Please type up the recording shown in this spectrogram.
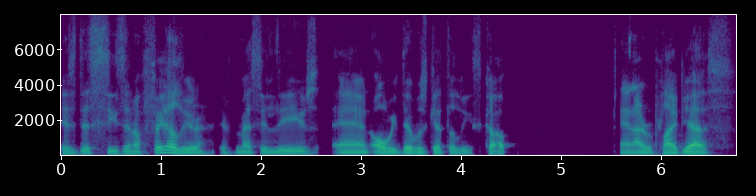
"Is this season a failure if Messi leaves and all we did was get the Leagues Cup?" And I replied, "Yes."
